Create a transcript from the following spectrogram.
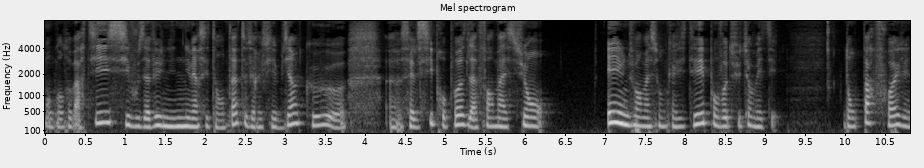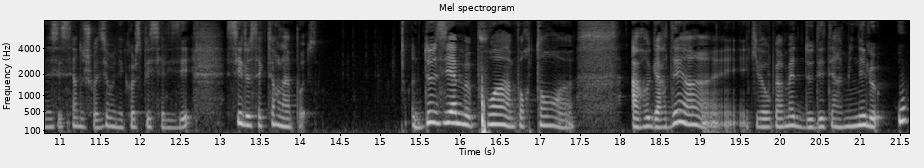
en contrepartie, si vous avez une université en tête, vérifiez bien que euh, celle-ci propose la formation et une formation de qualité pour votre futur métier. Donc parfois, il est nécessaire de choisir une école spécialisée si le secteur l'impose. Deuxième point important à regarder hein, qui va vous permettre de déterminer le où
